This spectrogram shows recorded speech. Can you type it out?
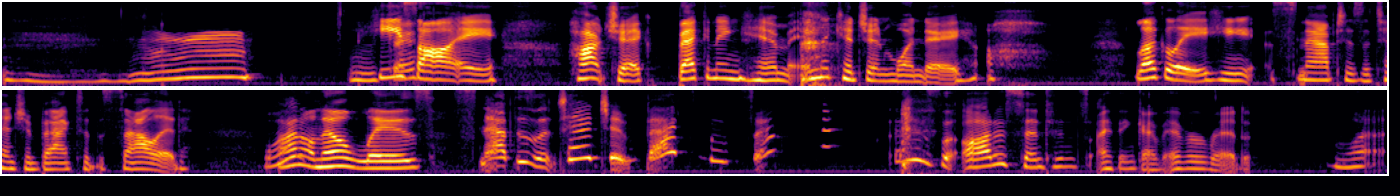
Mm. He saw a hot chick beckoning him in the kitchen one day. Luckily, he snapped his attention back to the salad. What? I don't know, Liz. Snapped his attention back to the salad. That is the oddest sentence I think I've ever read. What?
